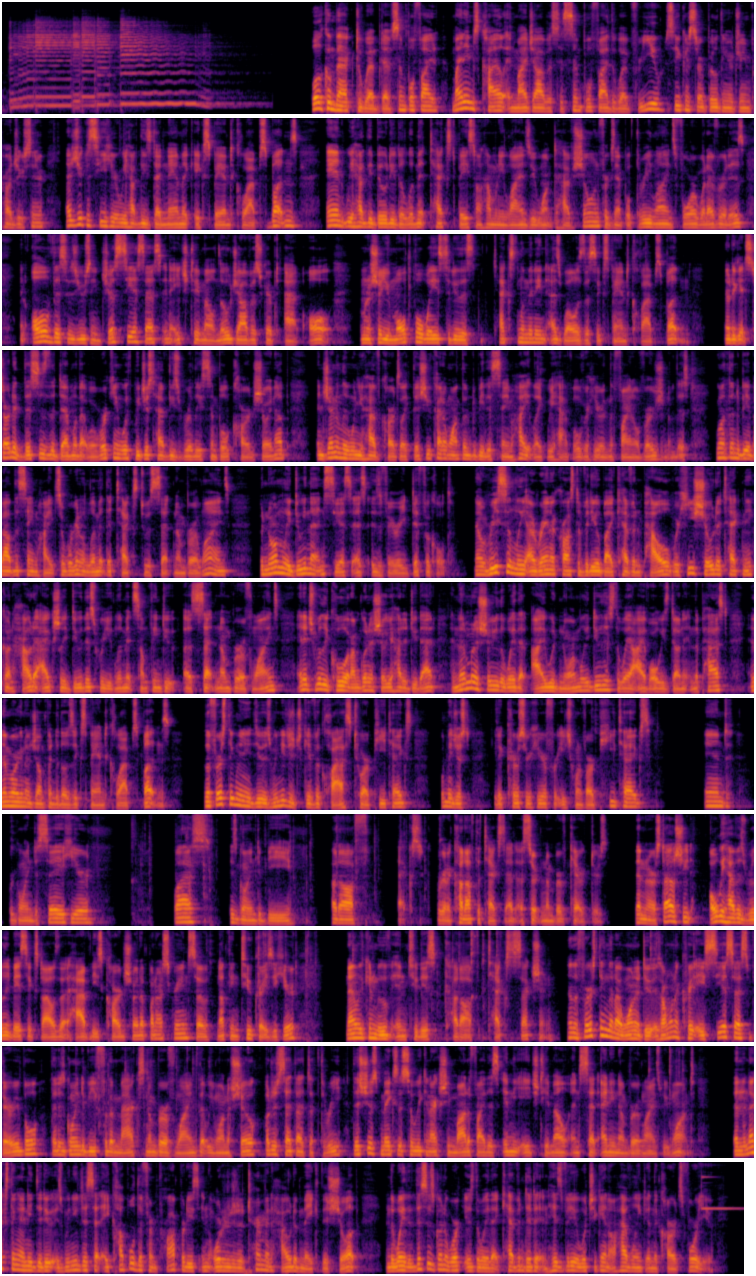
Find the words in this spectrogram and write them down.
Welcome back to Web Dev Simplified. My name is Kyle and my job is to simplify the web for you so you can start building your dream project sooner. As you can see here, we have these dynamic expand collapse buttons and we have the ability to limit text based on how many lines we want to have shown. For example, three lines, four, whatever it is. And all of this is using just CSS and HTML, no JavaScript at all. I'm going to show you multiple ways to do this text limiting as well as this expand collapse button. Now to get started, this is the demo that we're working with. We just have these really simple cards showing up. And generally when you have cards like this, you kind of want them to be the same height like we have over here in the final version of this. You want them to be about the same height, so we're going to limit the text to a set number of lines. But normally doing that in CSS is very difficult. Now, recently I ran across a video by Kevin Powell where he showed a technique on how to actually do this where you limit something to a set number of lines. And it's really cool and I'm going to show you how to do that. And then I'm going to show you the way that I would normally do this, the way I've always done it in the past. And then we're going to jump into those expand collapse buttons. The first thing we need to do is we need to just give a class to our p tags. Let me just get a cursor here for each one of our p tags. And we're going to say here, class is going to be cut off text. We're going to cut off the text at a certain number of characters. Then in our style sheet, all we have is really basic styles that have these cards showing up on our screen, so nothing too crazy here. Now we can move into this cutoff text section. Now the first thing that I want to do is I want to create a CSS variable that is going to be for the max number of lines that we want to show. I'll just set that to 3. This just makes it so we can actually modify this in the HTML and set any number of lines we want. Then the next thing I need to do is we need to set a couple different properties in order to determine how to make this show up. And the way that this is going to work is the way that Kevin did it in his video, which again, I'll have linked in the cards for you.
